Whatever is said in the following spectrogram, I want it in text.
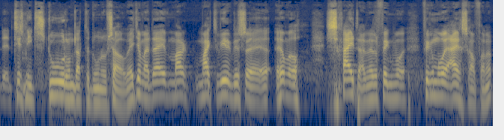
het is niet stoer om dat te doen of zo, weet je. Maar daar heeft Mark, de Wierik dus eh, helemaal scheid aan. En dat vind ik, vind ik een mooie eigenschap van hem.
